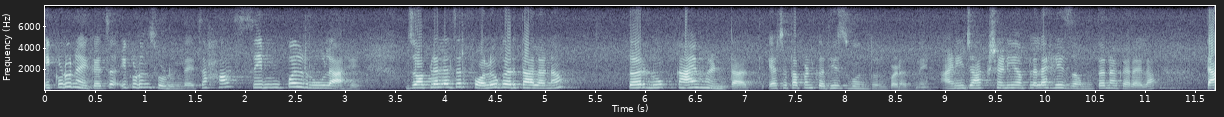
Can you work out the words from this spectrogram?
इकडून ऐकायचं इकडून सोडून द्यायचा. हा सिंपल रूल आहे. जो आपल्याला जर फॉलो करता आला ना तर लोक काय म्हणतात याच्यात आपण कधीच गुंतून पडत नाही. आणि ज्या क्षणी आपल्याला हे जमतं ना करायला त्या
